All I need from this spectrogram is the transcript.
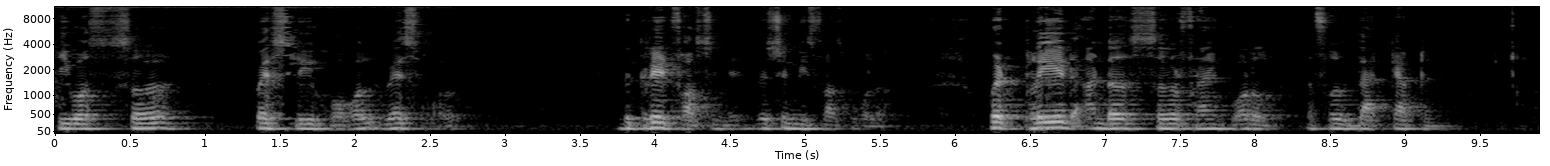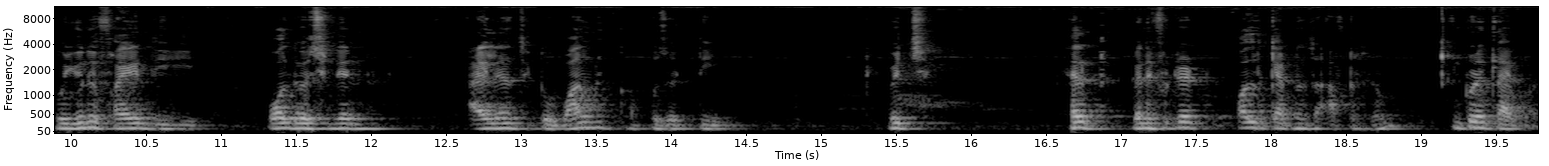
He was Sir Wesley Hall, Wes Hall, the great fast Indian, West Indies fast bowler, who had played under Sir Frank Worrell, the first black captain, who unified the all the West Indian islands into one composite team, which helped benefited all the captains after him, including Clive Lloyd.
